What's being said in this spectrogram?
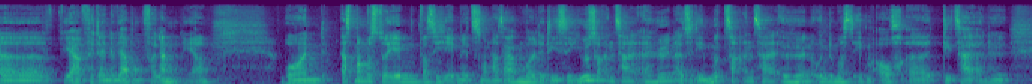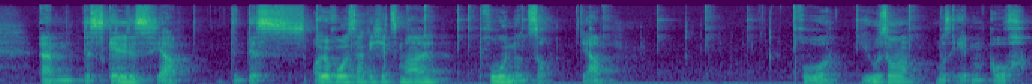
ja, für deine Werbung verlangen, ja. Und erstmal musst du eben, was ich eben jetzt nochmal sagen wollte, diese User-Anzahl erhöhen, also die Nutzeranzahl erhöhen und du musst eben auch äh, die Zahl erhöhen ähm, des Geldes, ja, des Euro, sage ich jetzt mal, pro Nutzer, ja. Pro User muss eben auch,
